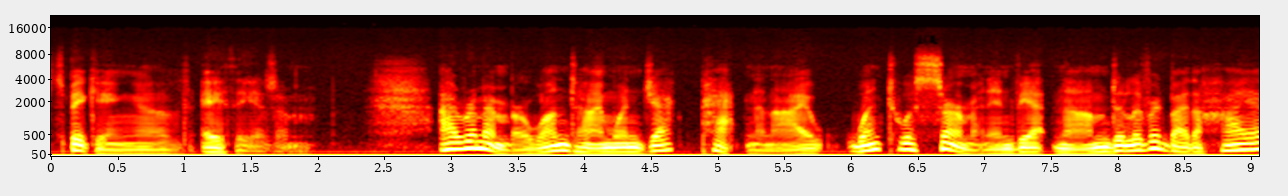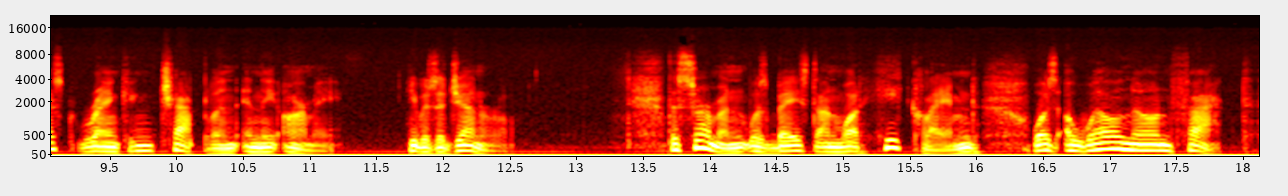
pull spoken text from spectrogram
Speaking of atheism, I remember one time when Jack Patton and I went to a sermon in Vietnam delivered by the highest-ranking chaplain in the Army. He was a general. The sermon was based on what he claimed was a well-known fact,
